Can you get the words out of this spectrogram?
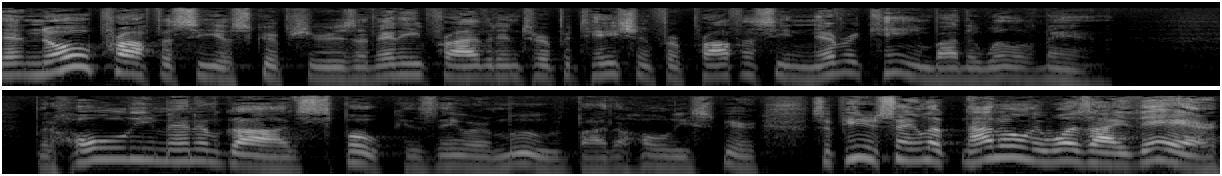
that no prophecy of Scripture is of any private interpretation, for prophecy never came by the will of man. But holy men of God spoke as they were moved by the Holy Spirit. So Peter's saying, look, not only was I there,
